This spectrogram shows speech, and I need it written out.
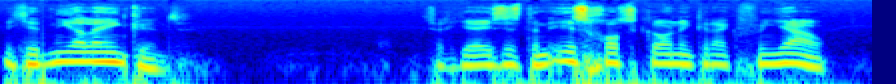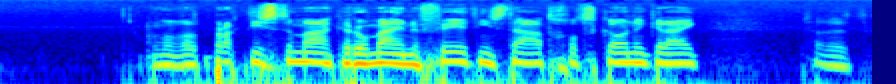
dat je het niet alleen kunt. Zegt Jezus, dan is Gods koninkrijk van jou. Om wat praktisch te maken, Romeinen 14 staat, Gods koninkrijk, staat het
